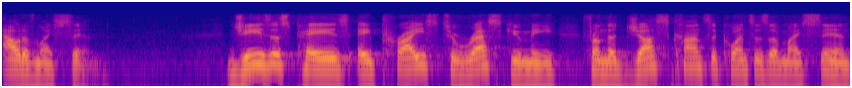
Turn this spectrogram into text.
out of my sin. Jesus pays a price to rescue me from the just consequences of my sin,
